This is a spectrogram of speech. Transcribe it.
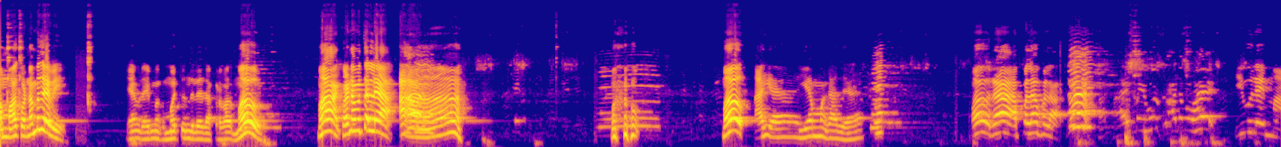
అమ్మా కొండమ్మదేవి. ఏం రేమకు మత్తుంది లేదు అక్కడ. మౌ! మా కొండమ్మ తల్లి. ఆ. మౌ. అయ్యా ఏమ్మ కాదే. మౌ రా అప్పలాపల ఈ ఊరేమ్మా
